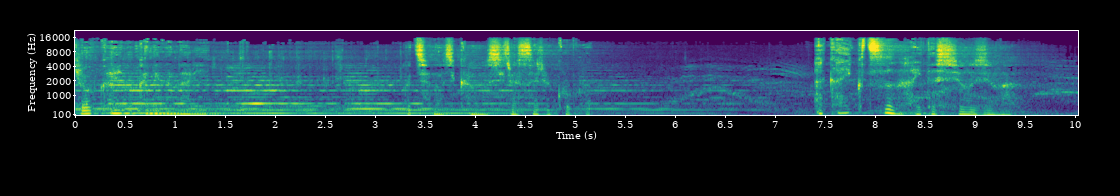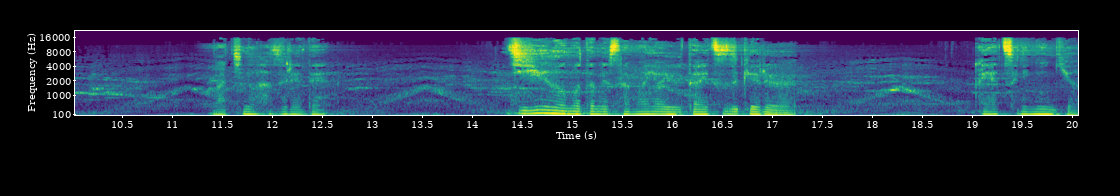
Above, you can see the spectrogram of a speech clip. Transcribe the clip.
教会の鐘が鳴りお茶の時間を知らせる午後。赤い靴を履いた少女は街の外れで自由を求めさまよい歌い続ける操り人形と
